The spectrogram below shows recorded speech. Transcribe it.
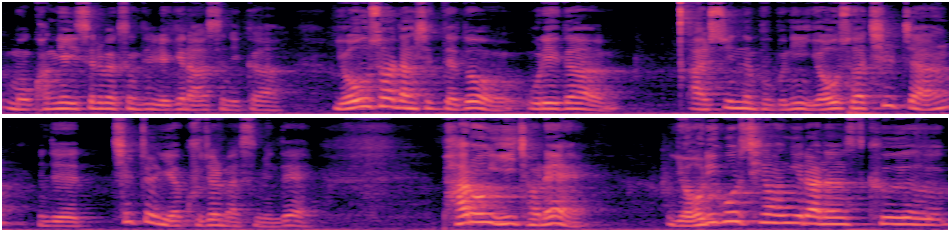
뭐 광야 이스라엘 백성들 얘기 나왔으니까 여호수아 당시 때도 우리가 알 수 있는 부분이 여호수아 7장 이제 7절 이하 9절 말씀인데 바로 이전에 여리고 성이라는 그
